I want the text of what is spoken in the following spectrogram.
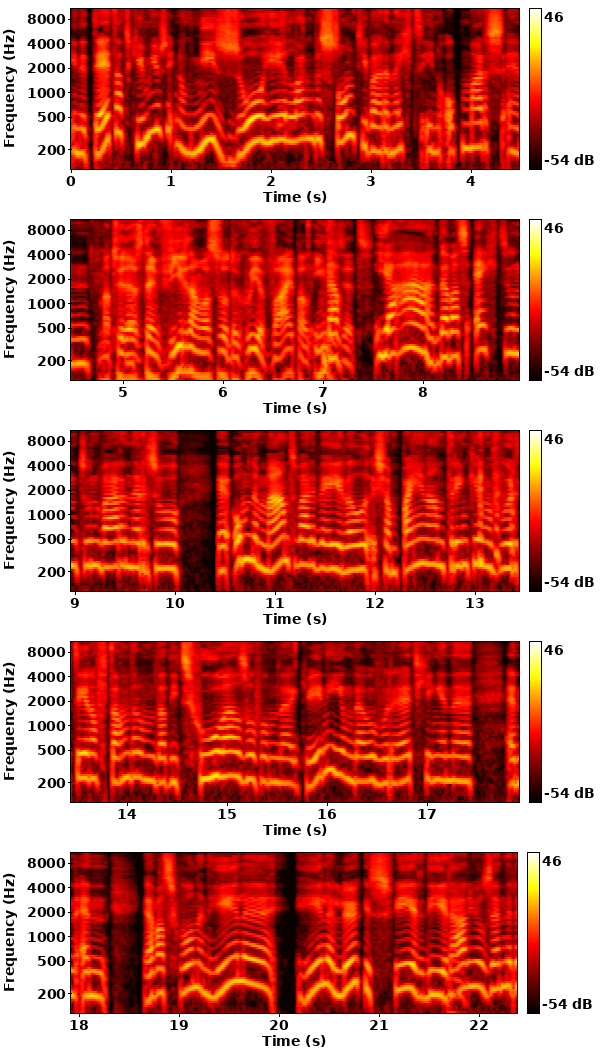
in de tijd dat Q-Music nog niet zo heel lang bestond. Die waren echt in opmars. En Maar 2004, dan was zo de goede vibe al ingezet. ja, dat was echt. Toen, toen waren er zo. Eh, om de maand waren wij hier wel champagne aan het drinken voor het een of het ander, omdat iets goed was of omdat, ik weet niet, omdat we vooruit gingen. eh, en, en dat was gewoon een hele, hele leuke sfeer. Die radiozender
